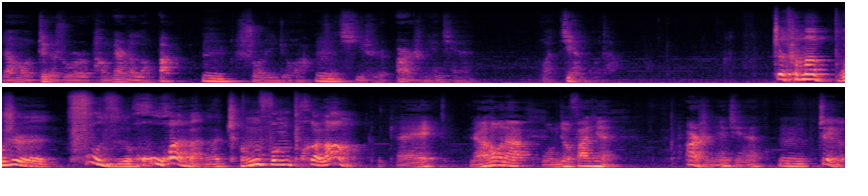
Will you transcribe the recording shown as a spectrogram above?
然后这个时候，旁边的老爸嗯说了一句话，嗯说其实二十年前我见过他。这他妈不是父子互换版的乘风破浪吗？哎，然后呢，我们就发现，二十年前嗯这个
